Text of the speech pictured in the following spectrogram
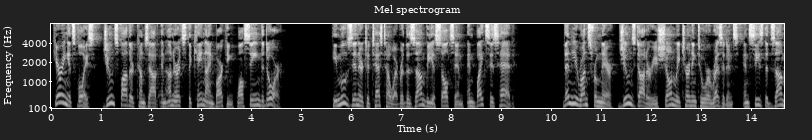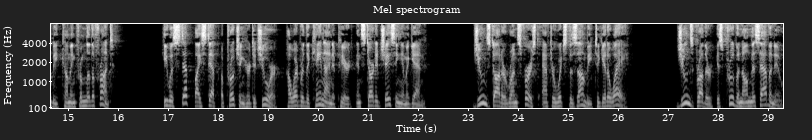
Hearing its voice, June's father comes out and unearths the canine barking while seeing the door. He moves in there to test however the zombie assaults him and bites his head. Then he runs from there, June's daughter is shown returning to her residence and sees that zombie coming from the front. He was step by step approaching her to chew her, however the canine appeared and started chasing him again. June's daughter runs first after which the zombie to get away. June's brother is proven on this avenue.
